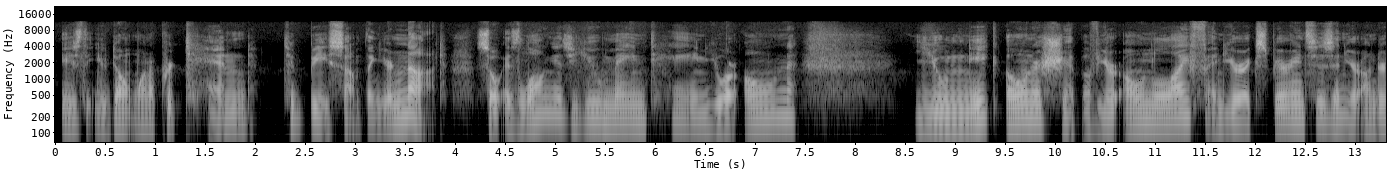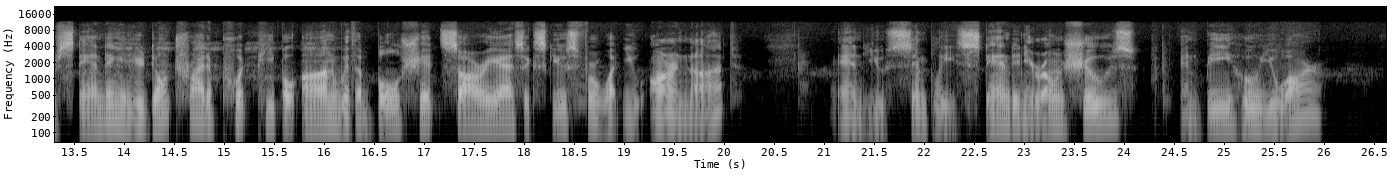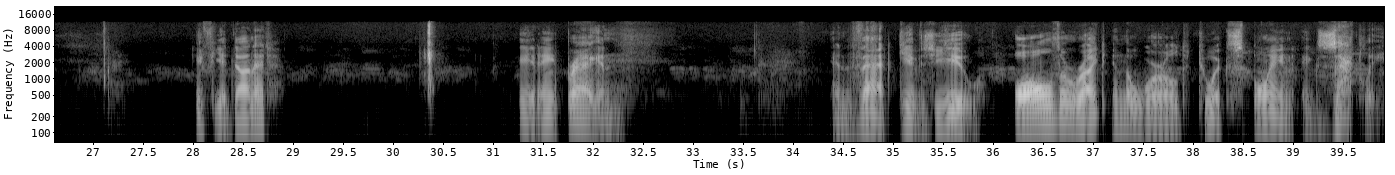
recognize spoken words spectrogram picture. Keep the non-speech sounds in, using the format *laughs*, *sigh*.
is that you don't want to pretend to be something you're not. So as long as you maintain your own unique ownership of your own life and your experiences and your understanding and you don't try to put people on with a bullshit sorry ass excuse for what you are not and you simply stand in your own shoes and be who you are if you done it it ain't bragging and that gives you all the right in the world to explain exactly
